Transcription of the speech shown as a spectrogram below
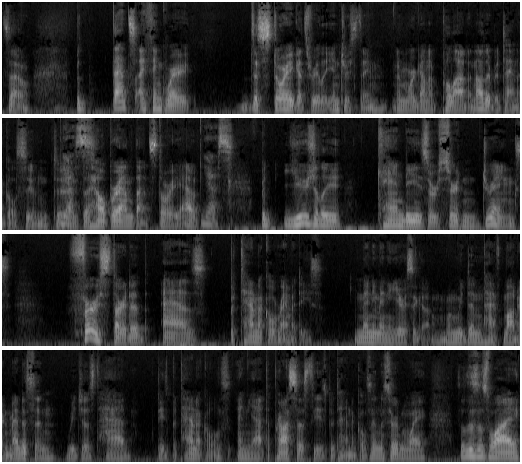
So, but that's I think where the story gets really interesting, and we're gonna pull out another botanical soon to Yes. to help round that story out. Yes. But usually, candies or certain drinks first started as botanical remedies many, many years ago. When we didn't have modern medicine, we just had these botanicals, and you had to process these botanicals in a certain way. So, this is why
